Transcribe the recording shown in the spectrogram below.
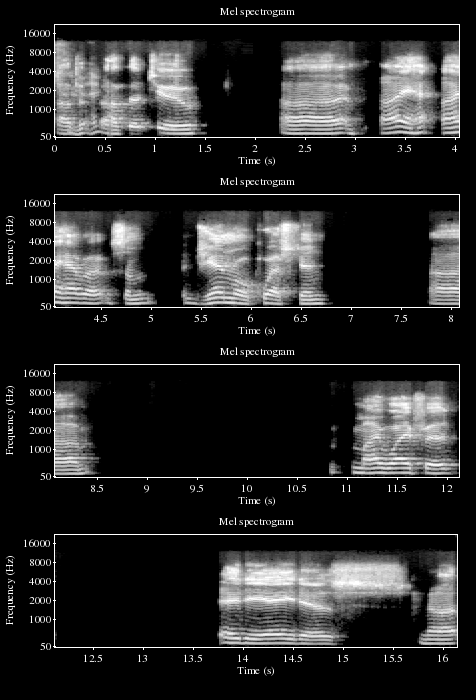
of, okay. of the two. Uh, I ha- I have a, some general question. Um, my wife at 88 is not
